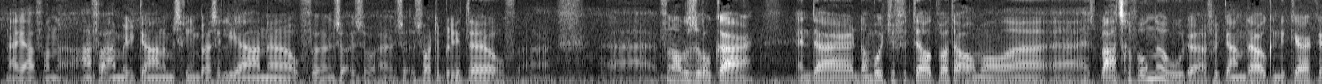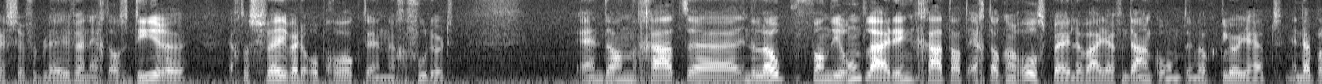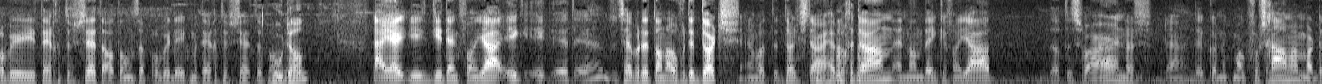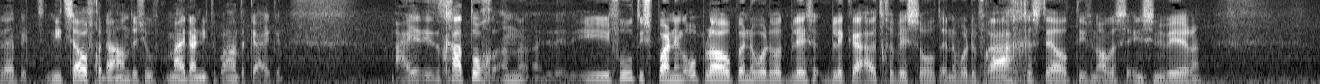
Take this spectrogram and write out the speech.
nou ja, van eh, Afro-Amerikanen, misschien Brazilianen of eh, zwarte Britten of eh, eh, van alles door elkaar. En daar, dan wordt je verteld wat er allemaal eh, eh, heeft plaatsgevonden. Hoe de Afrikanen daar ook in de kerkers eh, verbleven. En echt als dieren, echt als vee werden opgehokt en gevoederd. En dan gaat in de loop van die rondleiding gaat dat echt ook een rol spelen waar jij vandaan komt en welke kleur je hebt. En daar probeer je je tegen te verzetten, althans daar probeerde ik me tegen te verzetten. Van, Hoe dan? Nou je, je denkt van ja, ik, ik, het, ze hebben het dan over de Dutch en wat de Dutch daar hebben gedaan. En dan denk je van ja, dat is waar en dat is, ja, daar kan ik me ook voor schamen. Maar dat heb ik niet zelf gedaan, dus je hoeft mij daar niet op aan te kijken. Maar het gaat toch, een, je voelt die spanning oplopen en er worden wat blikken uitgewisseld. En er worden vragen gesteld die van alles insinueren.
